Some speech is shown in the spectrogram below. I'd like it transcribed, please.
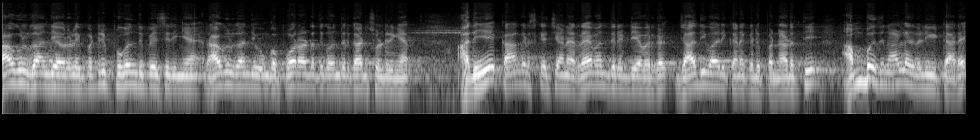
ராகுல் காந்தி அவர்களை பற்றி புகழ்ந்து பேசுகிறீங்க ராகுல் காந்தி உங்கள் போராட்டத்துக்கு வந்திருக்காருன்னு சொல்கிறீங்க அதே காங்கிரஸ் கட்சியான ரேவந்த் ரெட்டி அவர்கள் ஜாதிவாரி கணக்கெடுப்பை நடத்தி ஐம்பது நாளில் வெளியிட்டாரே.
